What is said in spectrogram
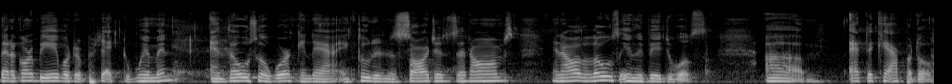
that are going to be able to protect women and those who are working there, including the sergeants at arms and all of those individuals um, at the Capitol,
